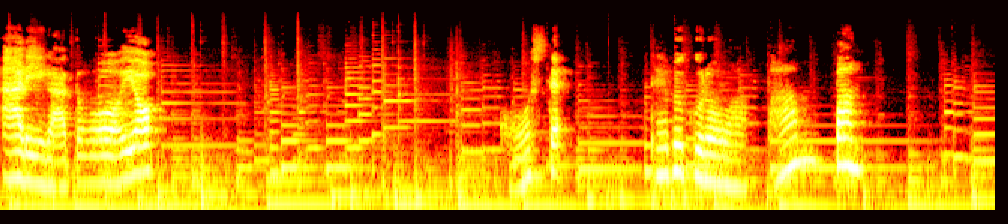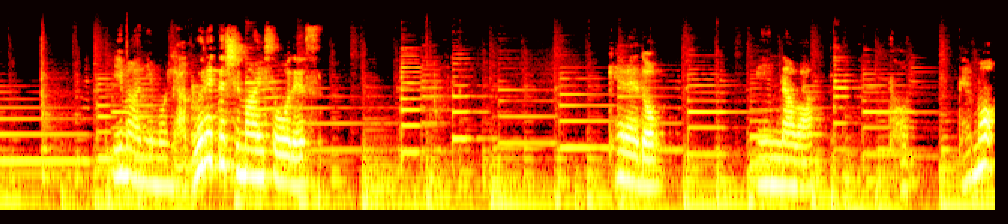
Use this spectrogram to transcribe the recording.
ありがとうよ。こうして手袋はパンパン。今にも破れてしまいそうです。けれど、みんなはとっても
